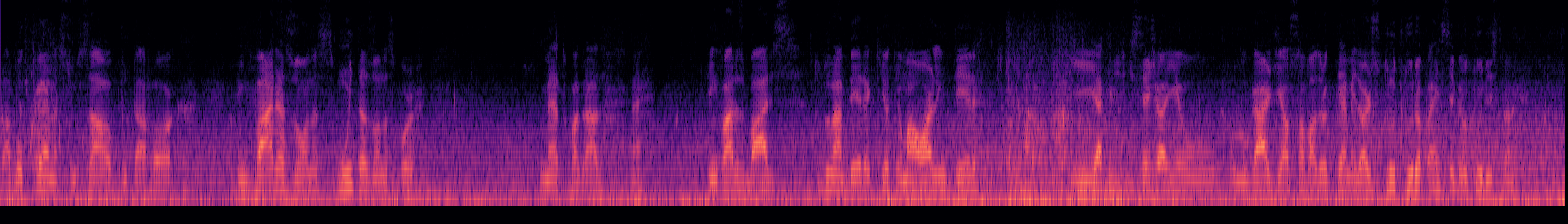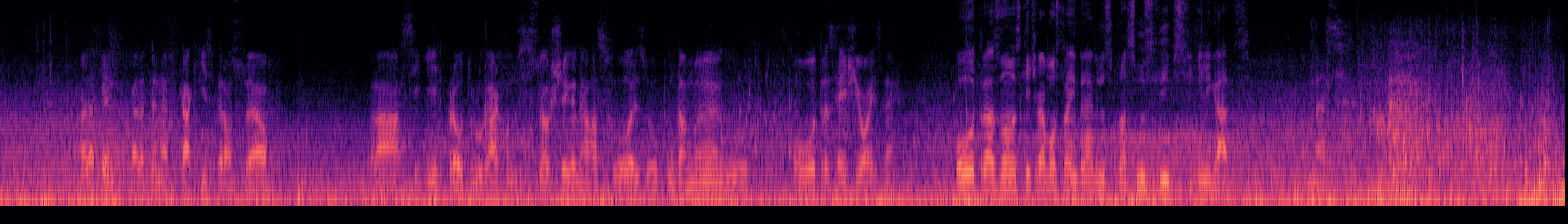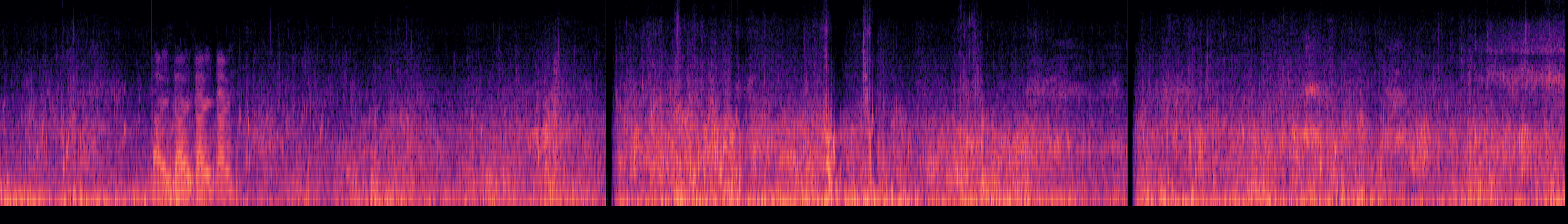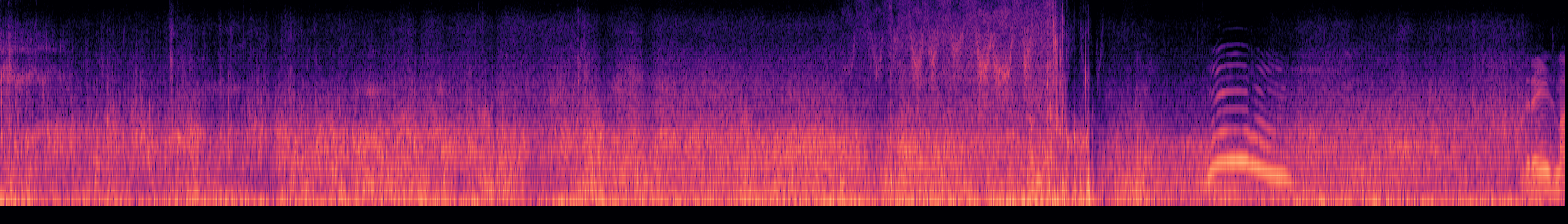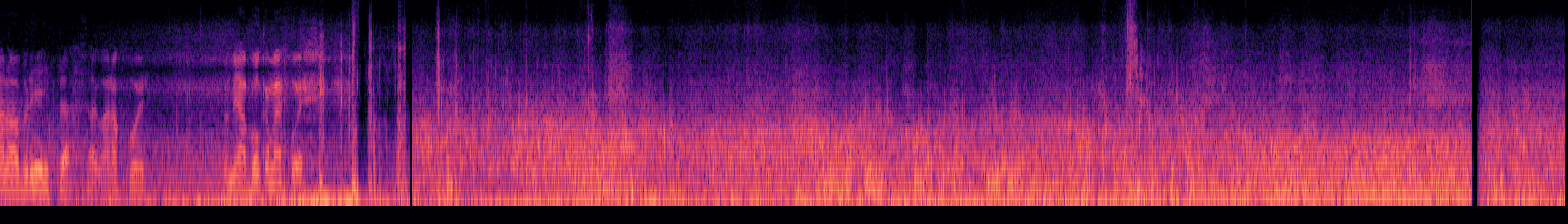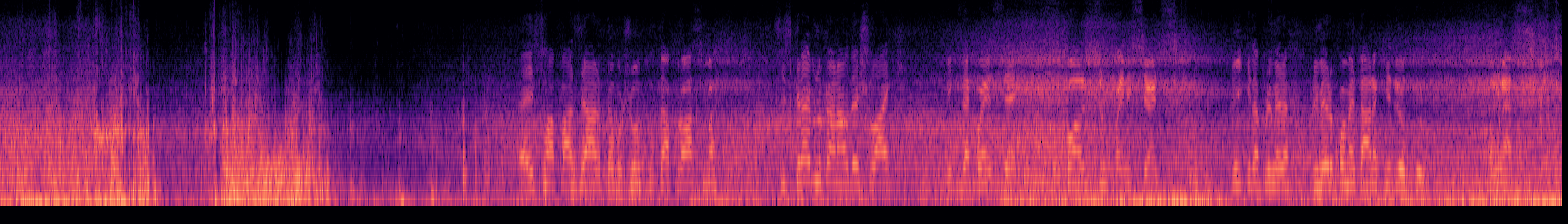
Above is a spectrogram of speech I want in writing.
Labocana, Suzal, Punta Roca, tem várias zonas, muitas zonas por metro quadrado, né? Tem vários bares, tudo na beira aqui, ó, tem uma orla inteira. E acredito que seja aí o, o lugar de El Salvador que tem a melhor estrutura para receber o turista, né? Vale a pena, vale a pena ficar aqui, esperar o swell para seguir para outro lugar quando o swell chega, né? Las Flores ou Punta Mango ou outras regiões, né? Outras zonas que a gente vai mostrar em breve nos próximos vídeos, fiquem ligados. Vamos nessa. Dale, dale, dale, dale. Três manobritas, agora foi. Foi meia boca, mas foi. É isso, rapaziada. Tamo junto. Até a próxima. Se inscreve no canal, deixa o like. Quem quiser conhecer a escola de surf para iniciantes. Link na primeira, primeiro comentário aqui do YouTube. Vamos nessa.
